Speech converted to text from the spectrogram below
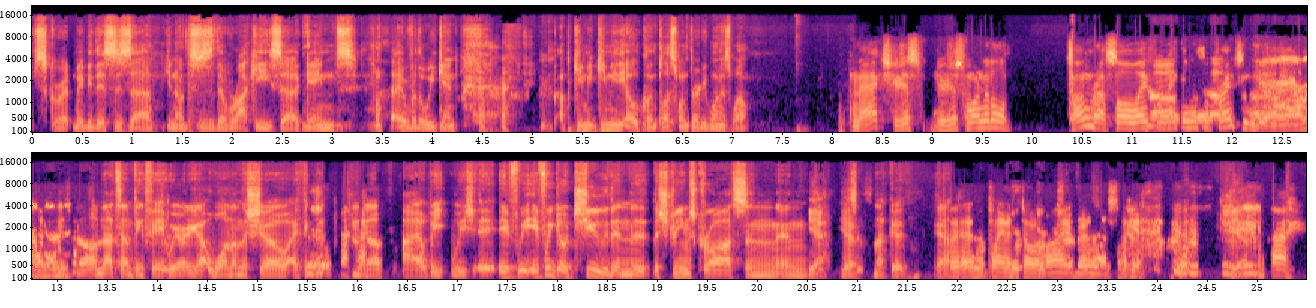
screw it. Maybe this is uh, you know, this is the Rockies uh, games over the weekend. give me give me the Oakland plus 131 as well. Max, you're just you're just one little tongue wrestle away from making this a no, Frenchie no, game. No, I'm not tempting fate. We already got one on the show. I think that's enough. Uh, we we if we if we go two, then the, the streams cross and and Yeah, yeah. it's, it's not good. Yeah. And the planets don't align. none of that stuff. Yeah. Yeah.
